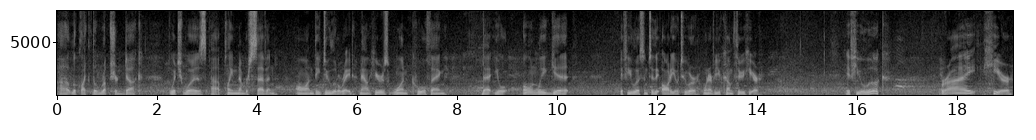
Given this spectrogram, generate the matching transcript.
uh, look like the ruptured duck, which was uh, plane number seven on the Doolittle raid. Now, here's one cool thing that you'll only get if you listen to the audio tour whenever you come through here. If you look right here,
